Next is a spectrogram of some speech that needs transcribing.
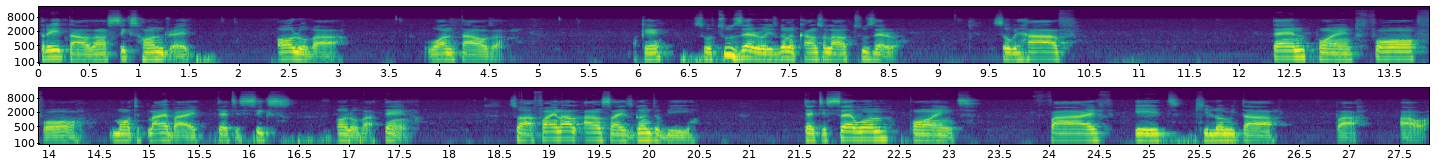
3,600 all over 1,000. Okay, so 2 0 is going to cancel out 2 0. So we have 10.44 multiplied by 36 all over 10. So our final answer is going to be 37.58 kilometer per hour.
